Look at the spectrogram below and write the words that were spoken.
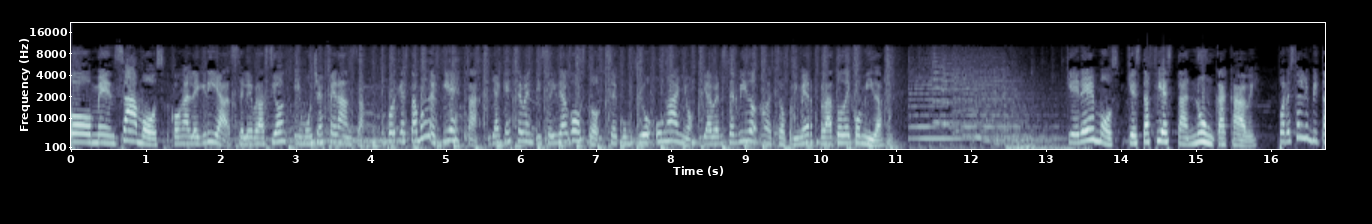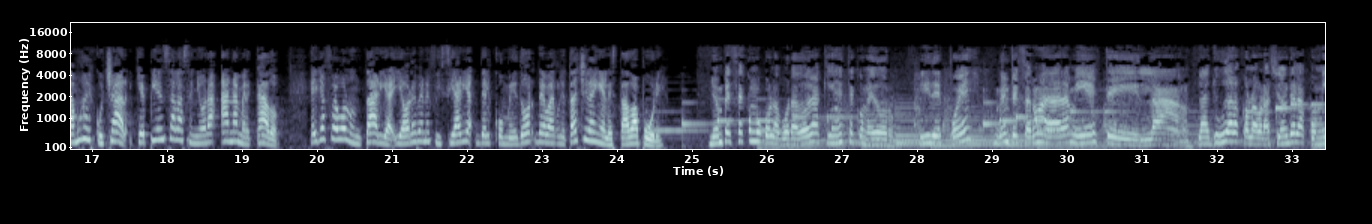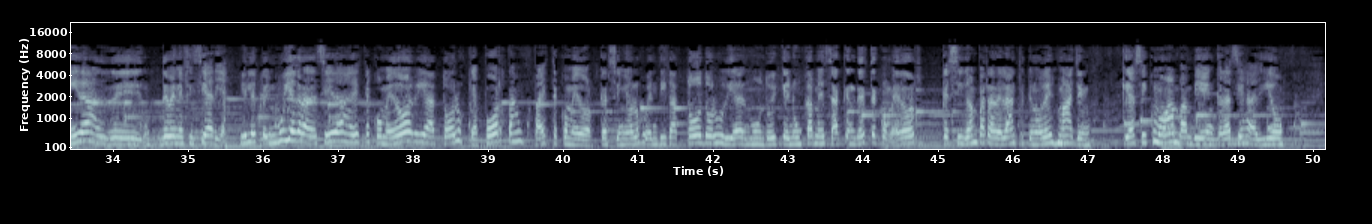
Comenzamos con alegría, celebración y mucha esperanza, porque estamos de fiesta, ya que este 26 de agosto se cumplió un año de haber servido nuestro primer plato de comida. Queremos que esta fiesta nunca acabe. Por eso le invitamos a escuchar qué piensa la señora Ana Mercado. Ella fue voluntaria y ahora es beneficiaria del comedor de Barrio Táchira en el estado Apure. Yo empecé como colaboradora aquí en este comedor y después me empezaron a dar a mí este la, la ayuda, la colaboración de la comida de, de beneficiaria. Y le estoy muy agradecida a este comedor y a todos los que aportan para este comedor. Que el Señor los bendiga todos los días del mundo y que nunca me saquen de este comedor. Que sigan para adelante, que no desmayen. Que así como van, van bien, gracias a Dios.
